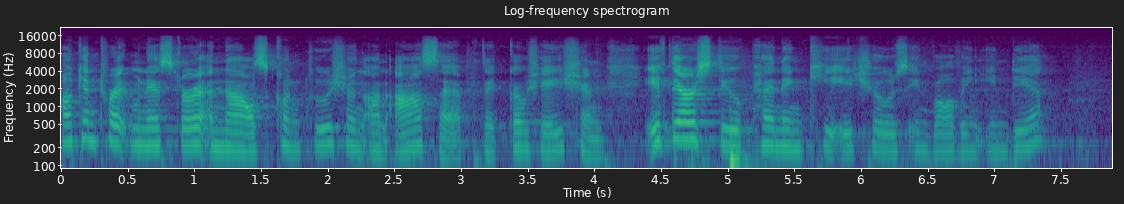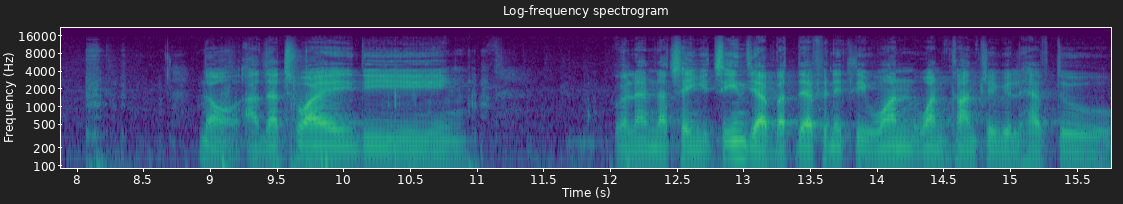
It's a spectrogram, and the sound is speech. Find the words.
how can Trade Minister announce conclusion on RCEP negotiation if there are still pending key issues involving India? No, uh, that's why the well, I'm not saying it's India, but definitely one one country will have to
